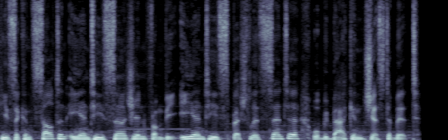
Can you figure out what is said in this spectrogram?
He's a consultant ENT surgeon from the ENT Specialist Center. We'll be back in just a bit.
